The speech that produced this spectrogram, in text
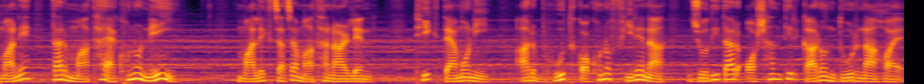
মানে তার মাথা এখনও নেই? মালেক চাচা মাথা নাড়লেন। ঠিক তেমনই, আর ভূত কখনো ফিরে না যদি তার অশান্তির কারণ দূর না হয়।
